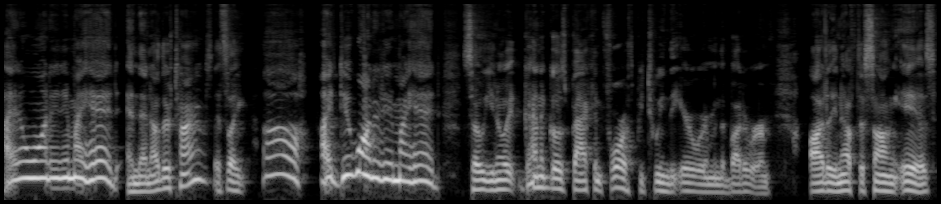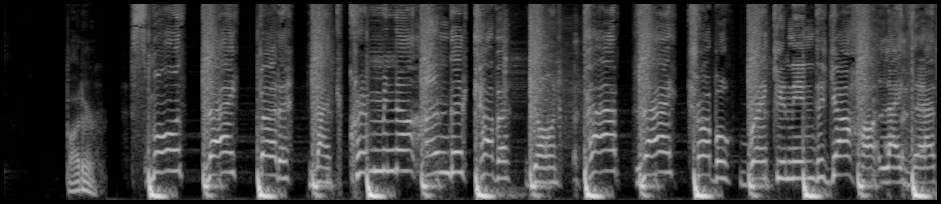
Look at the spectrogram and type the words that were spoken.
I don't want it in my head, and then other times it's like, oh, I do want it in my head. So you know, it kind of goes back and forth between the earworm and the butterworm. Oddly enough, the song is "Butter." Smooth like butter, like a criminal undercover. Don't pop like trouble, breaking into your heart like that.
